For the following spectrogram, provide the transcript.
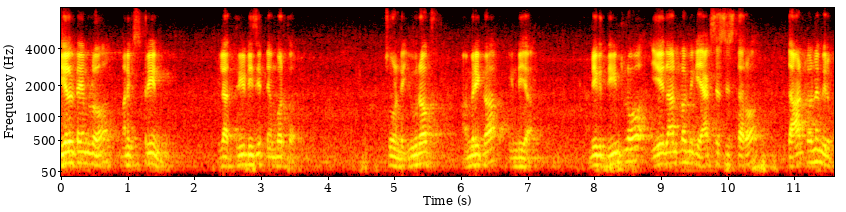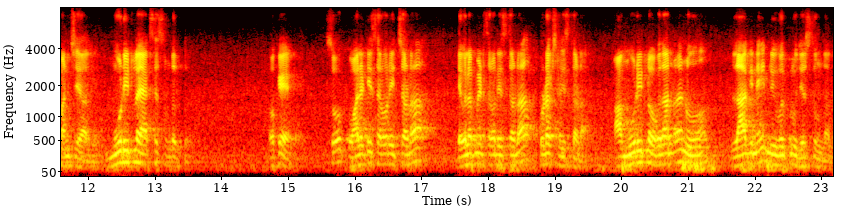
రియల్ టైంలో మనకి స్క్రీన్ ఇలా త్రీ డిజిట్ నెంబర్తో. చూడండి యూరప్ అమెరికా ఇండియా. మీకు దీంట్లో ఏ దాంట్లో మీకు యాక్సెస్ ఇస్తారో దాంట్లోనే మీరు పని చేయాలి. యాక్సెస్ ఉండదు. ఓకే. సో క్వాలిటీ సర్వర్ ఇస్తాడా? డెవలప్మెంట్ సర్వర్ ఇస్తాడా? ప్రొడక్షన్ ఇస్తాడా? ఆ మూడిట్లో ఒక నువ్వు లాగిన్ అయ్యి నీ వర్క్ నువ్వు చేస్తూ ఉండాలి.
